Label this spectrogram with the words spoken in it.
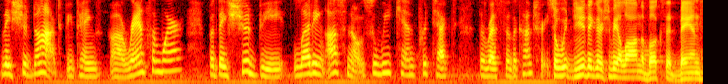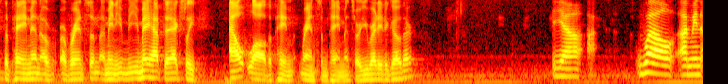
they should not be paying uh, ransomware, but they should be letting us know so we can protect the rest of the country. So, do you think there should be a law in the books that bans the payment of, of ransom? I mean, you, you, may have to actually outlaw the ransom payments. Are you ready to go there? Yeah. Well, I mean,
